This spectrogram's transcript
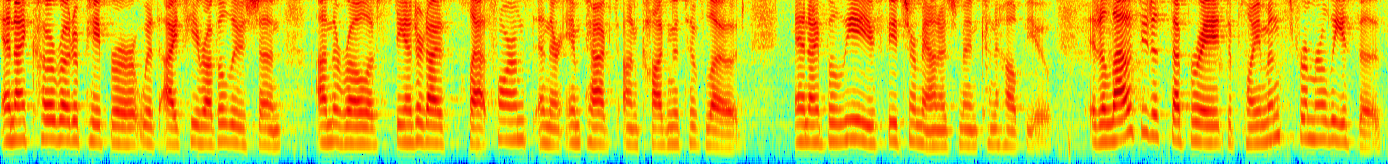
And I co-wrote a paper with IT Revolution on the role of standardized platforms and their impact on cognitive load and I believe feature management can help you. It allows you to separate deployments from releases,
